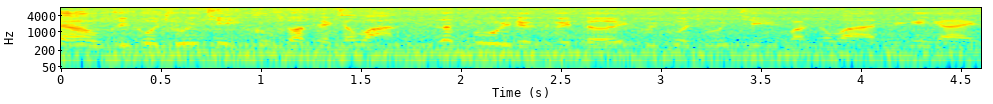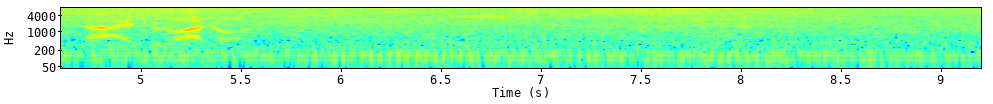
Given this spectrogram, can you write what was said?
chào quý cô chú anh chị cùng toàn thể các bạn. Rất vui được gửi tới quý cô chú anh chị và các bạn những hình ảnh tại thủ đô Hà Nội.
